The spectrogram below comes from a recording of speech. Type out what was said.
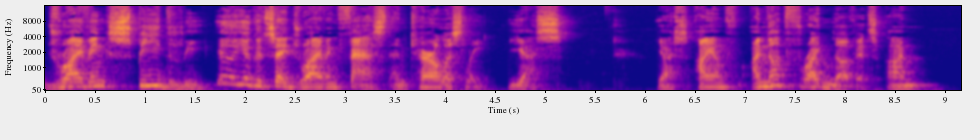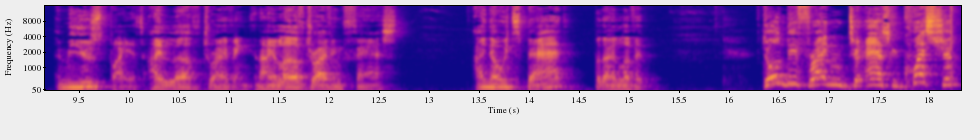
driving speedily. You could say driving fast and carelessly. Yes. Yes, I am. I'm not frightened of it. I'm amused by it. I love driving and I love driving fast. I know it's bad, but I love it. Don't be frightened to ask a question.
